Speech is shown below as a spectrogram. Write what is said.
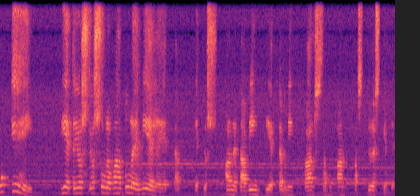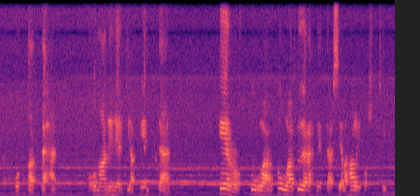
Okei. Niin, että jos, jos sulle vaan tulee mieleen, että että jos annetaan vinkki, että minkä kanssa mun kannattaisi työskentellä, ottaa tähän omaan energiakenttään, kerro, tullaan, tullaan pyörähdetään siellä halikossa sitten.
